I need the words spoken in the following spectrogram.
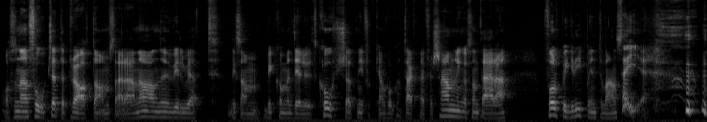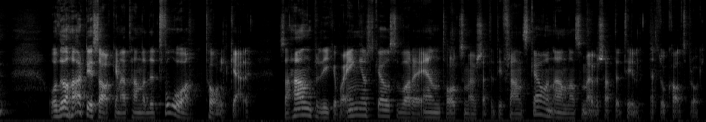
Och så när han fortsätter prata om så här, "Nå, nu vill vi att liksom, vi kommer dela ut kort så att ni kan få kontakt med församling och sånt där. Folk begriper inte vad han säger. och då hör till saken att han hade två tolkar. Så han predikade på engelska och så var det en tolk som översatte till franska och en annan som översatte till ett lokalt språk.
